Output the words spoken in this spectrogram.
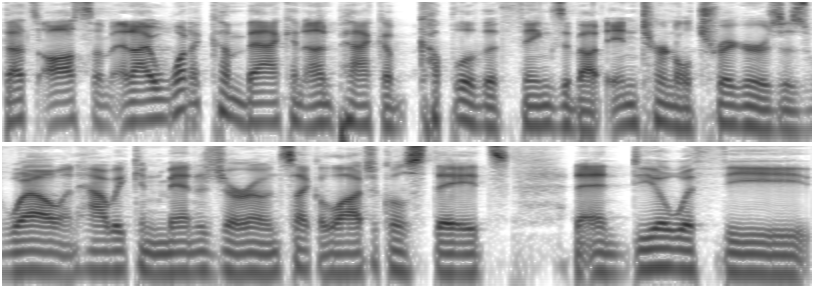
That's awesome. And I want to come back and unpack a couple of the things about internal triggers as well and how we can manage our own psychological states and deal with the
